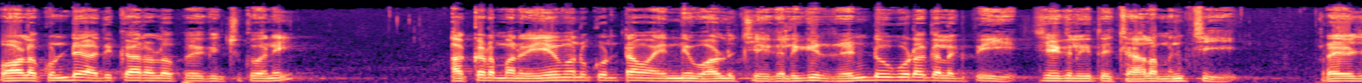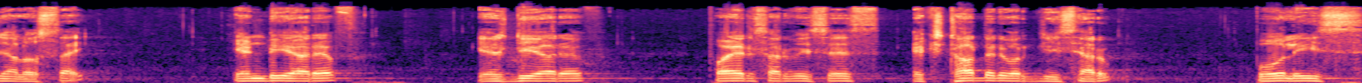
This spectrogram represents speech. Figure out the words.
వాళ్ళకుండే అధికారాలు ఉపయోగించుకొని అక్కడ మనం ఏమనుకుంటాం అవన్నీ వాళ్ళు చేయగలిగి రెండు కూడా కలిపి చేయగలిగితే చాలా మంచి ప్రయోజనాలు వస్తాయి. NDRF SDRF fire services extraordinary work చేశారు. పోలీస్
